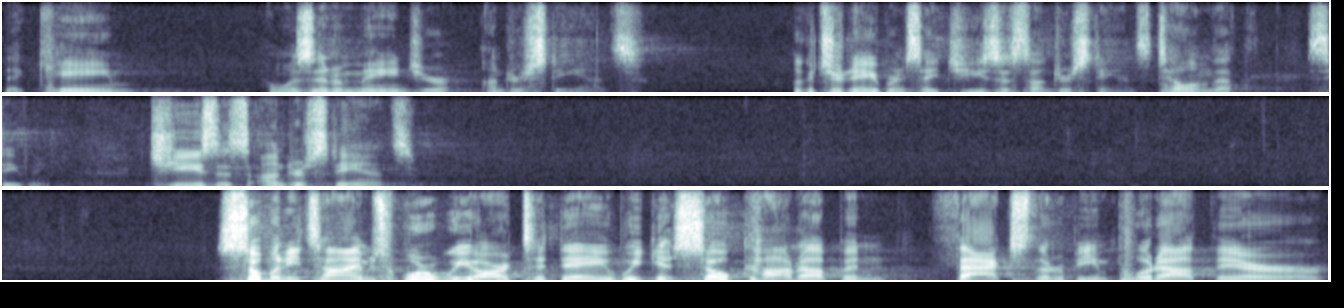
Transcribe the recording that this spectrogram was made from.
that came and was in a manger understands. Look at your neighbor and say, Jesus understands. Tell him that this evening. Jesus understands. So many times where we are today, we get so caught up in facts that are being put out there or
